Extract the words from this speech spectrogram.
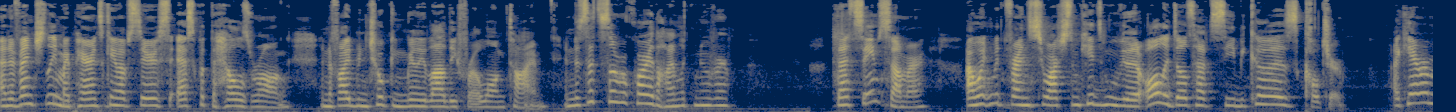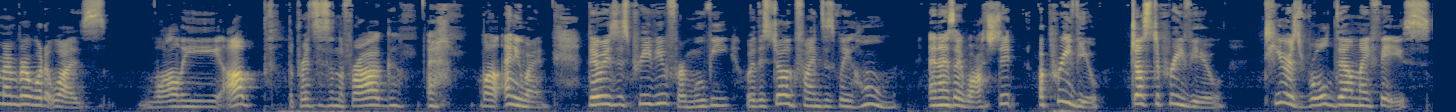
And eventually, my parents came upstairs to ask what the hell's wrong, and if I'd been choking really loudly for a long time. And does that still require the Heimlich maneuver? That same summer, I went with friends to watch some kids' movie that all adults have to see because culture. I can't remember what it was. WALL-E Up, The Princess and the Frog. Well, anyway, there was this preview for a movie where this dog finds his way home. And as I watched it, a preview, just a preview, tears rolled down my face.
